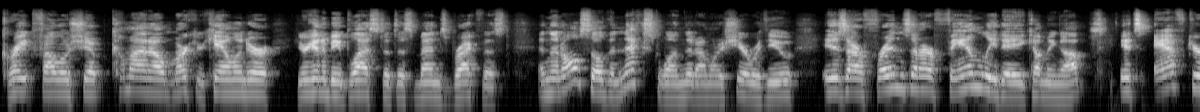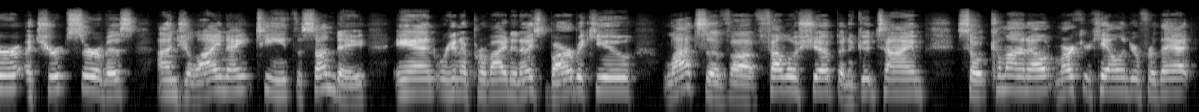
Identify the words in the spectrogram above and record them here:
great fellowship. Come on out, mark your calendar. You're going to be blessed at this men's breakfast. And then also, the next one that I want to share with you is our Friends and Our Family Day coming up. It's after a church service on July 19th, the Sunday, and we're going to provide a nice barbecue lots of uh, fellowship and a good time. So come on out, mark your calendar for that.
